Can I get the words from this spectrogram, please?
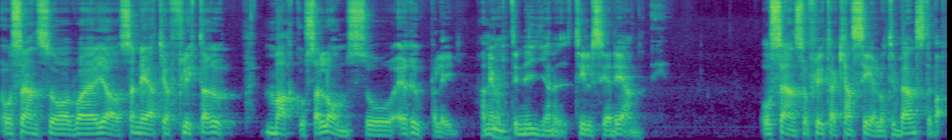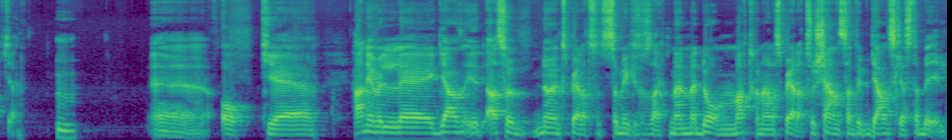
Och sen så vad jag gör sen är att jag flyttar upp Marcos Alonso Europa League. Han är 89 nu, till CDM. Och sen så flyttar Cancelo till vänsterbacken. Eh, och eh, han är väl eh, ganska, alltså nu har jag inte spelat så, så mycket som sagt men med de matcherna han har spelat så känns han typ ganska stabil.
